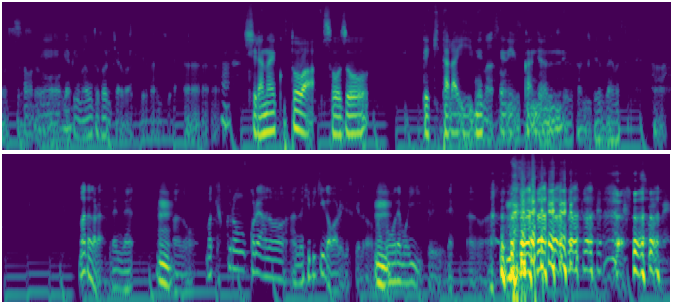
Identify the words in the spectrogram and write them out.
そうそうそうね逆にマウント取れちゃうわっていう感じで。うんあ知らないことは想像できたらいいねまあっていう感じだよね。そういう感じでございますよね。はあ、まあだから全然、うん。あの、まあ極論これあの、あの響きが悪いですけど、まあうんどうでもいいというね。あの そうね。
